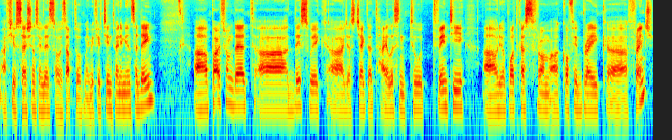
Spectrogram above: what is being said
a few sessions with this, so it's up to maybe 15, 20 minutes a day. Uh, apart from that, uh, this week uh, I just checked that I listened to 20 audio podcasts from uh, Coffee Break uh, French.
